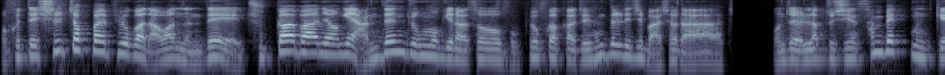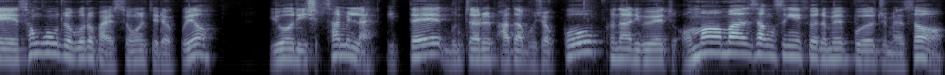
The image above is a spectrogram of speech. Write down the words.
어, 그때 실적 발표가 나왔는데 주가 반영이 안 된 종목이라서 목표가까지 흔들리지 마셔라. 먼저 연락 주신 300분께 성공적으로 발송을 드렸고요. 6월 23일 날 이때 문자를 받아보셨고 그날 이후에 어마어마한 상승의 흐름을 보여주면서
